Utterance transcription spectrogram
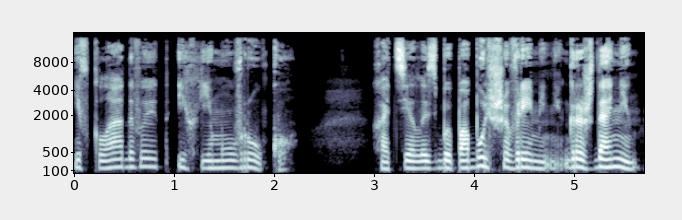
и вкладывает их ему в руку. «Хотелось бы побольше времени, гражданин!»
